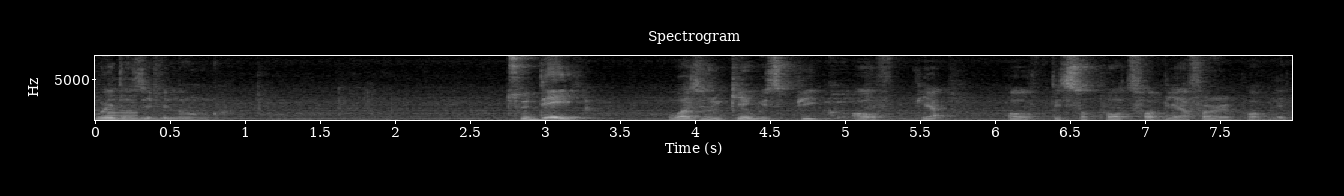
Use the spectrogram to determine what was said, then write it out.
Where does it belong? Today, Wazirike will speak of, of the support for Biafran Republic.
